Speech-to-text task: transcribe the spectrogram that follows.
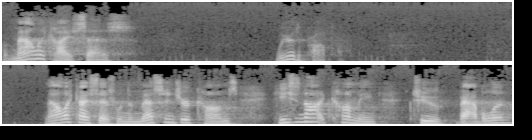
But Malachi says we're the problem. Malachi says when the messenger comes, he's not coming to Babylon.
